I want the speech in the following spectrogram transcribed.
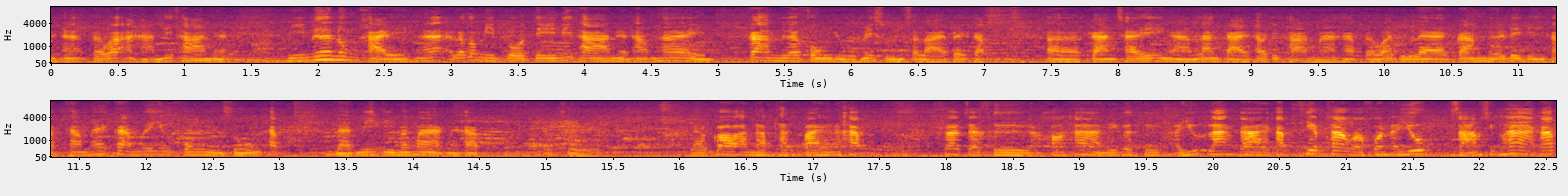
นะฮะแปลว่าอาหารที่ทานเนี่ยมีเนื้อนมไข่นะฮะแล้วก็มีโปรตีนที่ทานเนี่ยทำให้กล้ามเนื้อคงอยู่ไม่สูญสลายไปกับการใช้งานร่างกายเท่าที่ผ่านมาครับแปลว่าดูแลกล้ามเนื้อได้ดีครับทำให้กล้ามเนื้อยังคงอยู่สูงครับ แบบนี้ดีมากๆนะครับโอเคแล้วก็อันดับถัดไปนะครับ ก็จะคือข้อ 5 นี้ก็คืออายุร่างกายครับเทียบเท่ากับคนอายุ 35 ครับ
